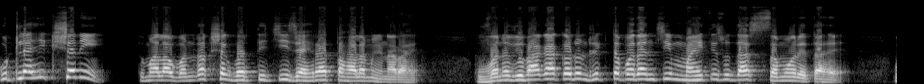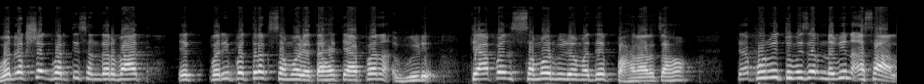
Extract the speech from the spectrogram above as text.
कुठल्याही क्षणी तुम्हाला वनरक्षक भरतीची जाहिरात पाहायला मिळणार आहे. वन विभागाकडून रिक्त पदांची माहिती सुद्धा समोर येत आहे. वनरक्षक भरती संदर्भात एक परिपत्रक समोर येत आहे. ते आपण व्हिडिओ ते आपण समोर व्हिडिओमध्ये पाहणारच आहोत. त्यापूर्वी तुम्ही जर नवीन असाल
